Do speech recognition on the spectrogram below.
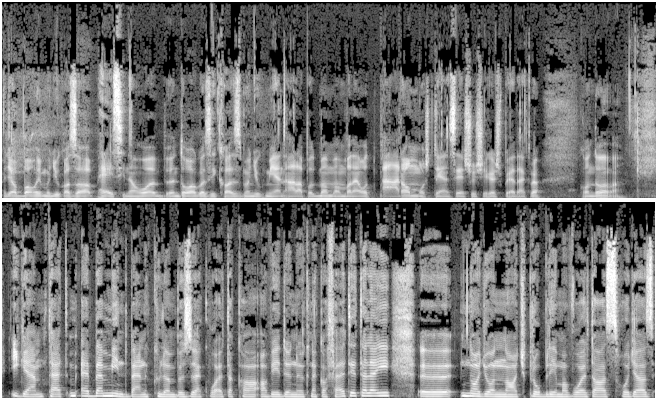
Vagy abban, hogy mondjuk az a helyszín, ahol ön dolgozik, az mondjuk milyen állapotban van? Van-e ott áram, most ilyen szélsőséges példákra gondolva? Igen, tehát ebben mindben különbözőek voltak a, a védőnőknek a feltételei. Ö, nagyon nagy probléma volt az, hogy az,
